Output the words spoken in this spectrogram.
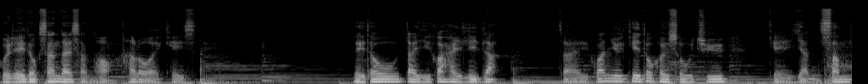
陪你读身体神学，Hello，我 Case，嚟到第二个系列啦，就系关于基督去诉诸嘅人心，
